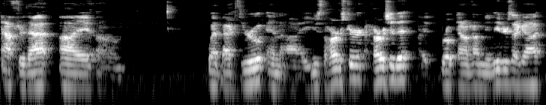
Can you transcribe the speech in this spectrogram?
After that, I um, went back through and I used the harvester. I harvested it. I wrote down how many liters I got,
